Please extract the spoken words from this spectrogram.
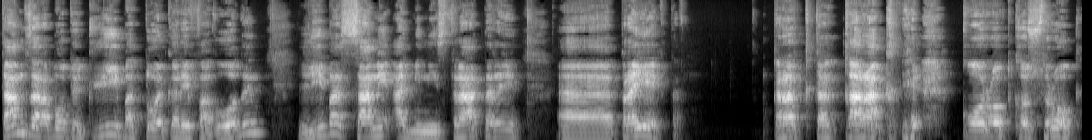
Там заработают либо только рефоводы, либо сами администраторы э, проектов характер, короткосрок.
